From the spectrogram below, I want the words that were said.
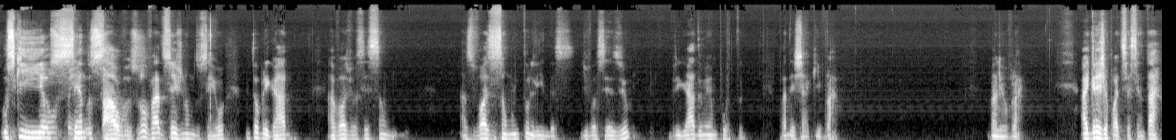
os que iam sendo salvos. Louvado seja o nome do Senhor. Muito obrigado. A voz de vocês são. As vozes são muito lindas de vocês, viu? Obrigado mesmo por tudo. Para deixar aqui, Vlá. Valeu, Vlá. A igreja pode se assentar?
